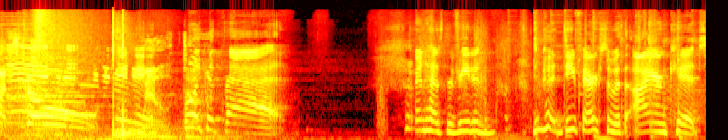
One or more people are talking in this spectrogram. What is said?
let's go. Well look at that. Trent has defeated Deep Erickson with Iron Kit.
